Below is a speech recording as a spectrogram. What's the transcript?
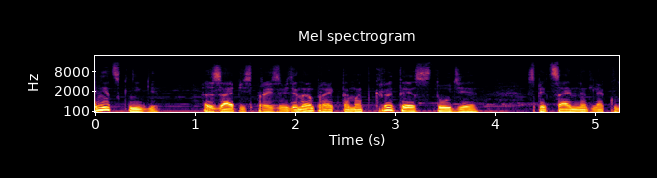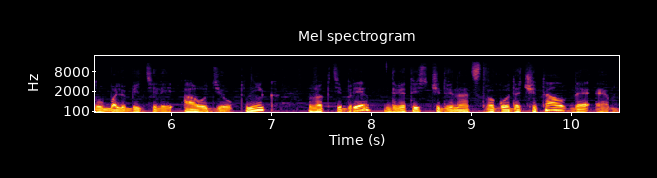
Конец книги. Запись произведена проектом «Открытая студия» специально для клуба любителей аудиокниг в октябре 2012 года. Читал Д.М.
